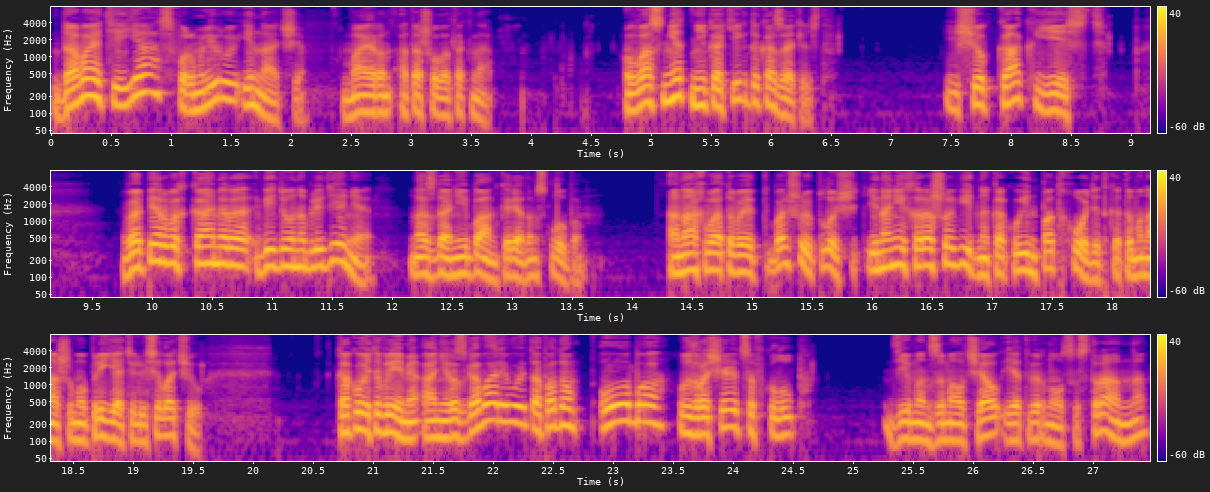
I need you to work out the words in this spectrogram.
Давайте я сформулирую иначе. Майрон отошел от окна. У вас нет никаких доказательств. Еще как есть. Во-первых, камера видеонаблюдения на здании банка рядом с клубом. Она охватывает большую площадь, и на ней хорошо видно, как Уин подходит к этому нашему приятелю-силачу. Какое-то время они разговаривают, а потом оба возвращаются в клуб. Димон замолчал и отвернулся. Странно.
